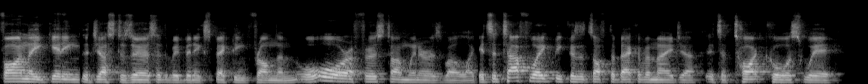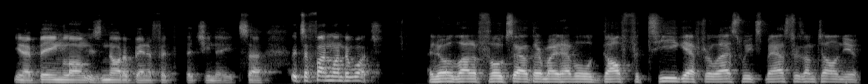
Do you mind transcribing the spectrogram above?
finally getting the just desserts that we've been expecting from them, or, or a first time winner as well. Like it's a tough week because it's off the back of a major. It's a tight course where, you know, being long is not a benefit that you need. So it's a fun one to watch. I know a lot of folks out there might have a little golf fatigue after last week's Masters. I'm telling you,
